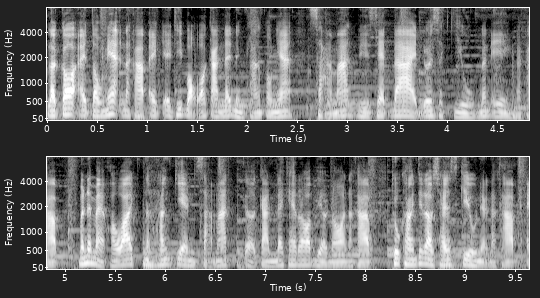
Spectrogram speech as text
แล้วก็ไอ้ตรงเนี้ยนะครับไอ้ที่บอกว่ากันได้หนึ่งครั้งตรงเนี้ยสามารถรีเซ็ตได้ด้วยสกิลนั่นเองนะครับไม่ได้หมายความว่าทั้งเกมสามารถเกิดกันได้แค่รอบเดียวนอนนะครับทุกครั้งที่เราใช้สกิลเนี่ยนะครับไอ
